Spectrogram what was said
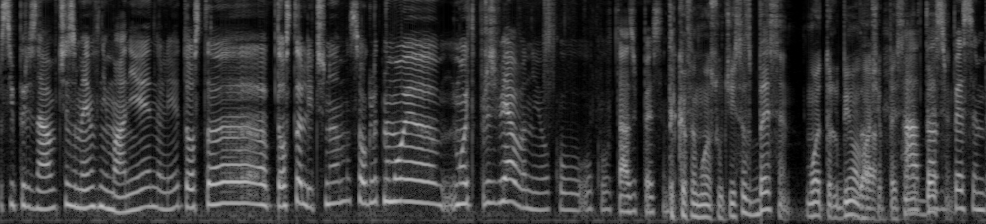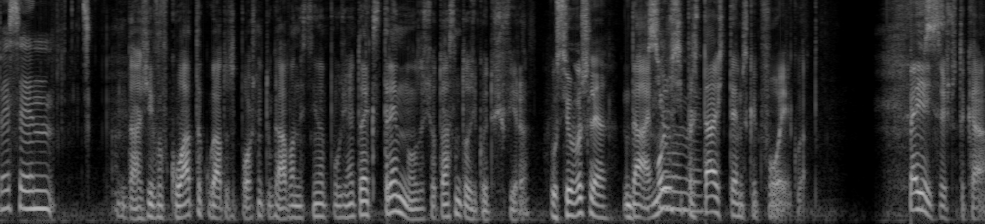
си признавам, че за мен внимание нали, е доста, доста лична, с оглед на моя, моите преживявания около, около тази песен. Такъв е моят случай с Бесен. Моята любима Да. ваша песен А, е тази Бесен. песен Бесен... Даже в колата, когато започне, тогава наистина положението е екстремно, защото аз съм този, който шофира. Усилваш ли я? Да, и може да си представиш тем с какво е, когато. Пея и също така.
